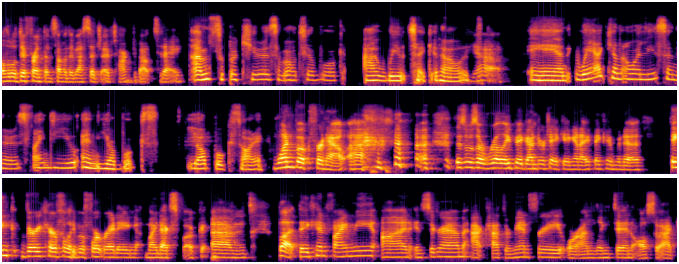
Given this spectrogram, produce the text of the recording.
a little different than some of the message i've talked about today. I'm super curious about your book. I will check it out. Yeah. And where can our listeners find you and your books your book sorry. One book for now. Uh, this was a really big undertaking and i think i'm going to think very carefully before writing my next book. Um, but they can find me on instagram at catherine manfre or on linkedin also at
